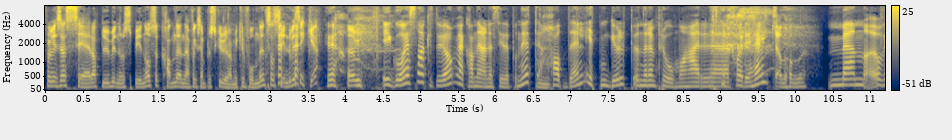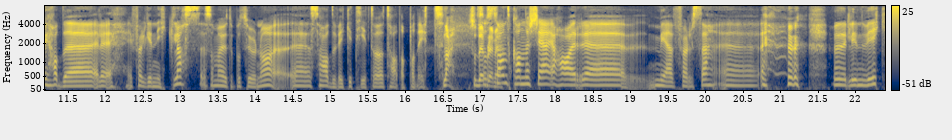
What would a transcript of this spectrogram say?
For hvis jeg ser at du begynner å spy nå, så kan det hende jeg eksempel skrur av mikrofonen din. Sannsynligvis ikke. Ja. Um, I går snakket vi om, jeg kan gjerne si det på nytt, jeg hadde en liten gulp under en promo her eh, forrige helg. ja, du hadde det. Men, og vi hadde, eller ifølge Niklas, som er ute på tur nå, eh, så hadde vi ikke tid til å ta det opp på nytt. Nei, så det ble med. sånt kan det skje. Jeg har eh, medfølelse med Linn Vik.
